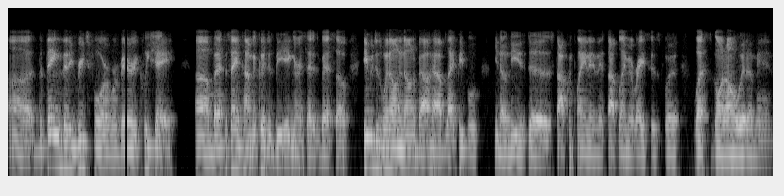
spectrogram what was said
uh, the things that he reached for were very cliche. Um, but at the same time, it could just be ignorance at its best. So he would just went on and on about how black people, you know, needs to stop complaining and stop blaming races for what's going on with them. And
